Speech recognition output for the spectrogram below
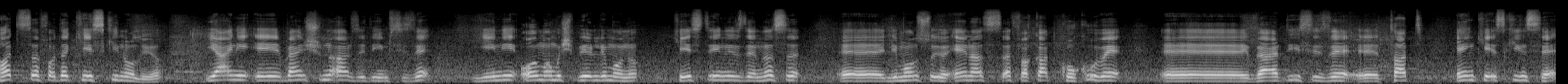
had safhada keskin oluyor. Yani e, ben şunu arz edeyim size. Yeni olmamış bir limonu kestiğinizde nasıl e, limon suyu en azsa fakat koku ve e, verdiği size e, tat en keskinse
